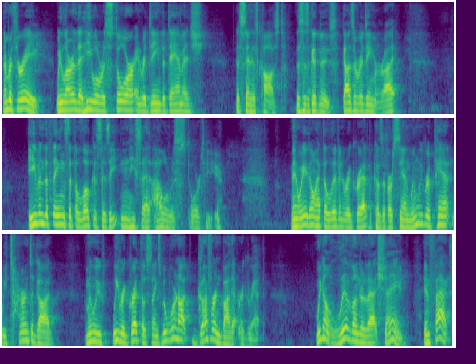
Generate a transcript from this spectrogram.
Number three, we learn that he will restore and redeem the damage that sin has caused. This is good news. God's a redeemer, right? Even the things that the locust has eaten, he said, I will restore to you. Man, we don't have to live in regret because of our sin. When we repent, we turn to God. I mean, we, we regret those things, but we're not governed by that regret. We don't live under that shame. In fact,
